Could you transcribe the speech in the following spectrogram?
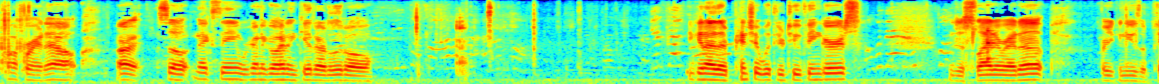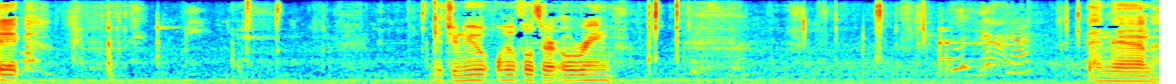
pop right out. All right, so next thing, we're gonna go ahead and get our little you can either pinch it with your two fingers and just slide it right up, or you can use a pick. get your new oil filter o-ring. And then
